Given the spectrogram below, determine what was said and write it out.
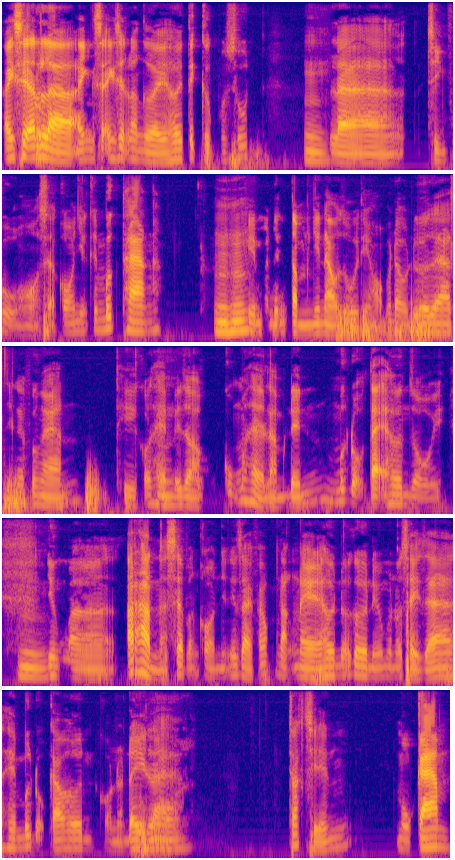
anh sẽ ở là anh sẽ anh sẽ là người hơi tích cực một chút ừ. là chính phủ họ sẽ có những cái mức thang á. Ừ. khi mà đến tầm như nào rồi thì họ bắt đầu đưa ra những cái phương án thì có thể Ừ. bây giờ cũng có thể là đến mức độ tệ hơn rồi Ừ. nhưng mà ắt hẳn là sẽ vẫn còn những cái giải pháp nặng nề hơn nữa cơ nếu mà nó xảy ra thêm mức độ cao hơn còn ở đây Đúng là rồi. Chắc chỉ đến màu cam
